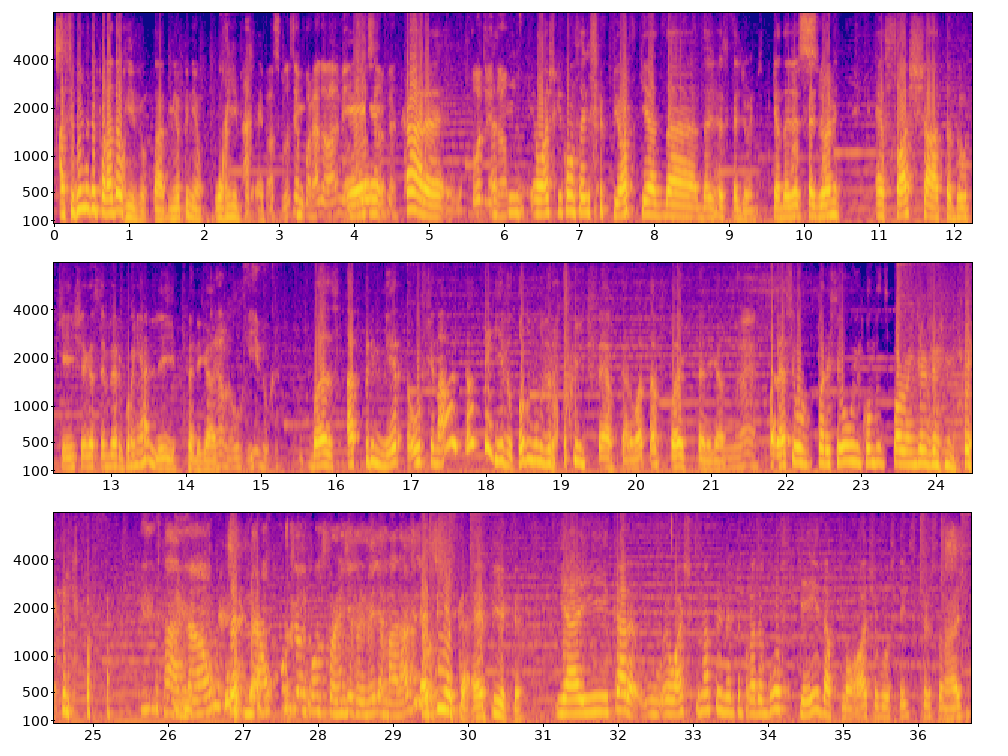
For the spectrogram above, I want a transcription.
A segunda temporada é horrível, tá? Minha opinião. Horrível. É, A segunda temporada lá, É, do céu, cara. cara, Podridão. assim, eu acho que consegue ser pior que a da, da Jessica Jones. Porque a da Nossa. Jessica Jones é só chata, do que chega a ser vergonha alheia, tá ligado? Não, é horrível, cara. Mas a primeira, o final é tão terrível, todo mundo virou punho de ferro, cara. What the fuck, tá ligado? É? Parece o, parecia o encontro dos Power Rangers vermelho. Ah, não, não, porque o Encontro Power Ranger Vermelho é É maravilhoso. pica, é pica. E aí, cara, eu acho que na primeira temporada eu gostei da plot, eu gostei desse personagem,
